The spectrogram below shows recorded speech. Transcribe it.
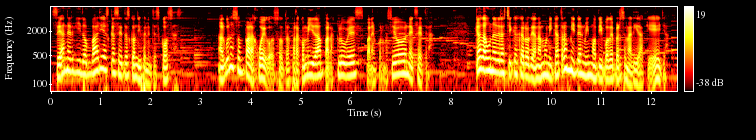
Se han erguido varias casetas con diferentes cosas. Algunas son para juegos, otras para comida, para clubes, para información, etc. Cada una de las chicas que rodean a Mónica transmite el mismo tipo de personalidad que ella.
